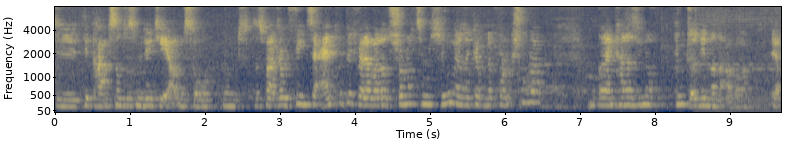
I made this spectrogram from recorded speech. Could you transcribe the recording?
die, die Panzer und das Militär und so. Und das war, glaube ich, für ihn sehr eindrücklich, weil er war dort schon noch ziemlich jung, also ich glaube in der Volksschule. Und daran kann er sich noch gut erinnern, aber ja.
